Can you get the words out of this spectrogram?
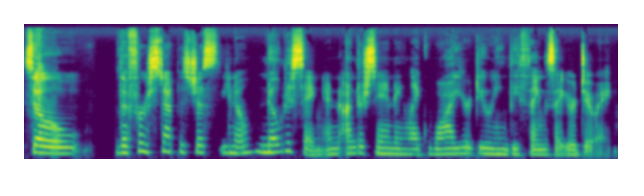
So, the first step is just, you know, noticing and understanding like why you're doing the things that you're doing.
